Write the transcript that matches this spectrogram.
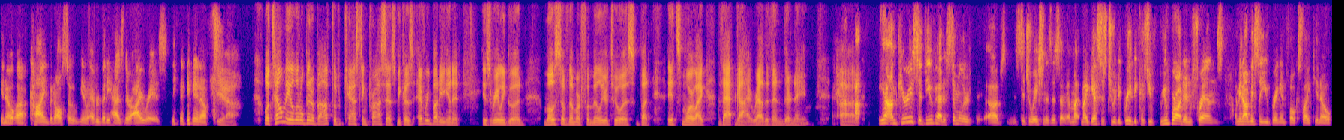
you know uh, kind, but also you know everybody has their eye rays, you know. Yeah. Well, tell me a little bit about the casting process because everybody in it is really good. Most of them are familiar to us, but it's more like that guy rather than their name. Uh, Yeah, I'm curious if you've had a similar uh, situation as this. I My, my guess is to a degree because you've you've brought in friends. I mean, obviously you bring in folks like you know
